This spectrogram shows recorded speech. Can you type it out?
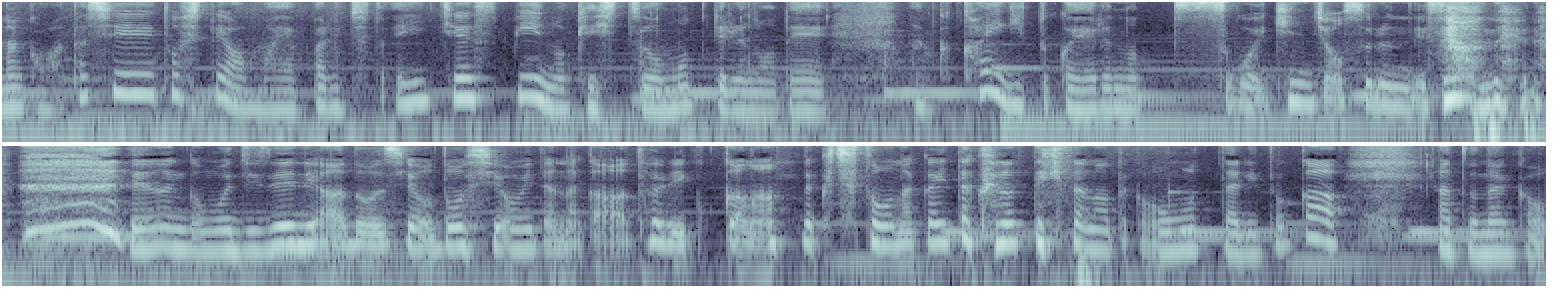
なんか私としてはまあやっぱりちょっと HSP の気質を持ってるのでなんか会議とかやるのすごい緊張するんですよね でなんかもう事前にあどうしようどうしようみたいななんかトイレ行こうかななんかちょっとお腹痛くなってきたなとか思ったりとかあとなんか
